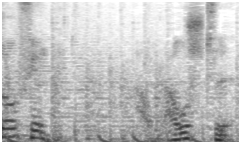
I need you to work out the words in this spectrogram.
og fjölbreytt á Rástvö.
